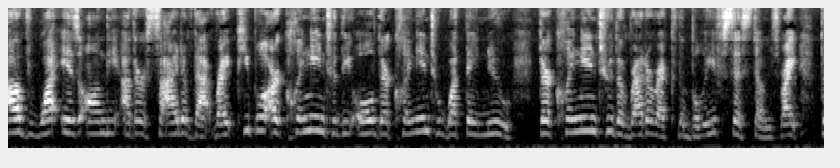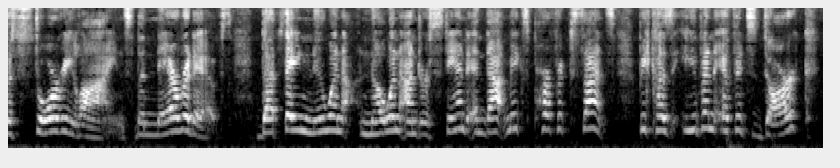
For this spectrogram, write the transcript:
of what is on the other side of that, right? People are clinging to the old, they're clinging to what they knew, they're clinging to the rhetoric, the belief systems, right? The storylines, the narratives that they knew and know and understand. And that makes perfect sense because even if it's dark,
